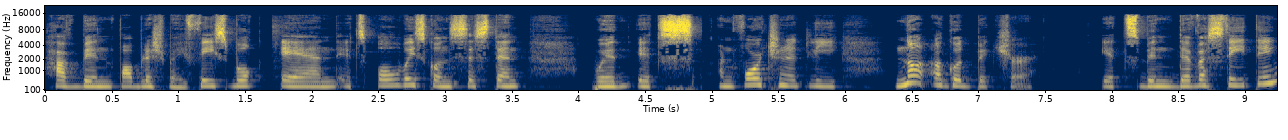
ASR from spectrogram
have been published by Facebook, and it's always consistent with its unfortunately not a good picture. It's been devastating,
